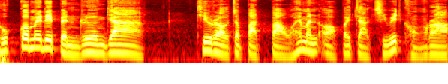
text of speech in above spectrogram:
ทุกข์ก็ไม่ได้เป็นเรื่องยาก ที่เราจะปัดเป่าให้มันออกไปจากชีวิตของเรา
